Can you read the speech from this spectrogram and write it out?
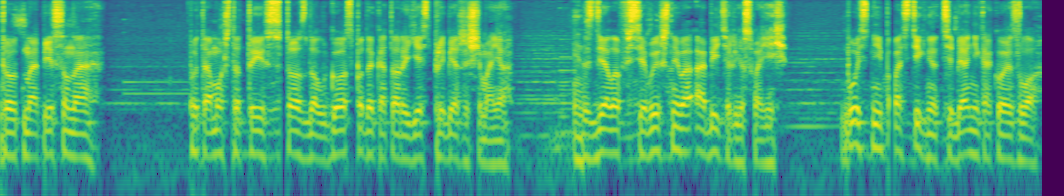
Тут написано, потому что ты создал Господа, который есть прибежище мое, сделав Всевышнего обителью своей. Пусть не постигнет тебя никакое зло,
